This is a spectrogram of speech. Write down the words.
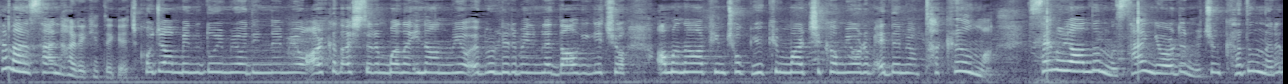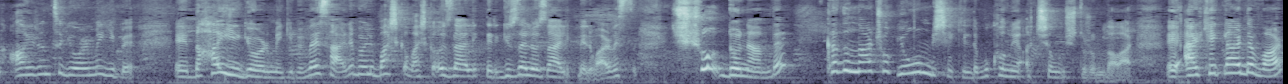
hemen sen harekete geç. Kocam beni duymuyor, dinlemiyor, arkadaşlarım bana inanmıyor, öbürleri benimle dalga geçiyor. Ama ne yapayım çok yüküm var, çıkamıyorum, edemiyorum. Takılma. Sen uyandın mı? Sen gördün mü? Çünkü kadınların ayrıntı görme gibi, e, daha iyi görme gibi vesaire böyle başka başka özellikleri, güzel özellikleri var. Ve şu dönemde kadınlar çok yoğun bir şekilde bu konuya açılmış durumdalar. E, erkeklerde var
